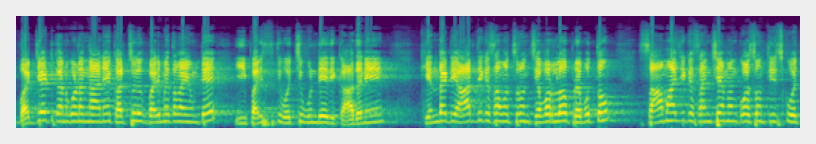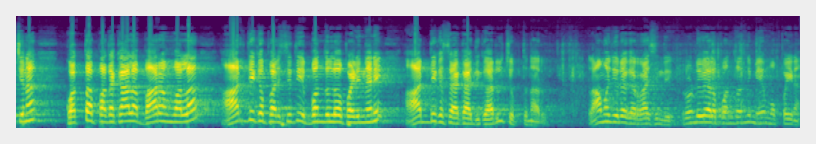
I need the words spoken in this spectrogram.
బడ్జెట్కు అనుగుణంగానే ఖర్చులకు పరిమితమై ఉంటే ఈ పరిస్థితి వచ్చి ఉండేది కాదని. కిందటి ఆర్థిక సంవత్సరం చివరిలో ప్రభుత్వం సామాజిక సంక్షేమం కోసం తీసుకువచ్చిన కొత్త పథకాల భారం వల్ల ఆర్థిక పరిస్థితి ఇబ్బందుల్లో పడిందని ఆర్థిక శాఖ అధికారులు చెప్తున్నారు. రామజీరావు గారు రాసింది రెండు వేల పంతొమ్మిది మే ముప్పైన.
